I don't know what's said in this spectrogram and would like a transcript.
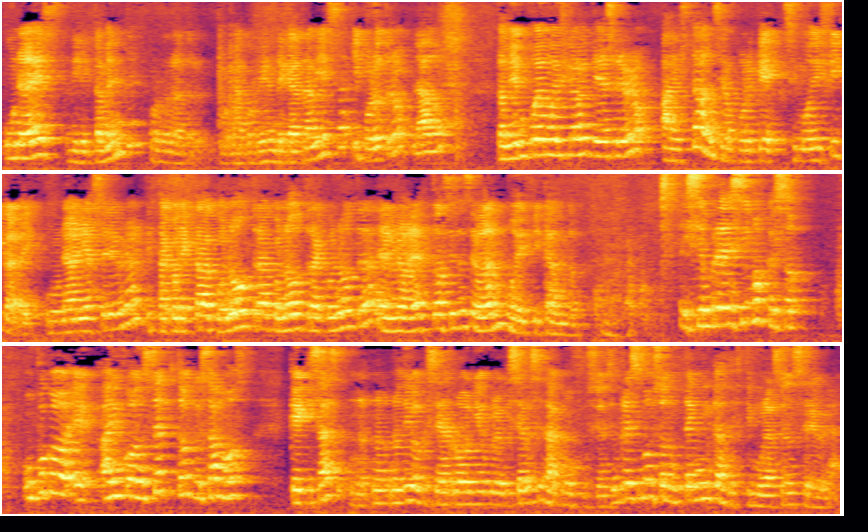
Una es directamente, por la corriente que atraviesa, y por otro lado, también puede modificar la actividad del cerebro a distancia, porque si modifica un área cerebral que está conectada con otra, con otra, con otra, de alguna manera todas esas se van modificando. Y siempre decimos que son un poco, eh, hay un concepto que usamos que quizás, no, no- no digo que sea erróneo, pero que sí a veces da confusión. Siempre decimos que son técnicas de estimulación cerebral.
